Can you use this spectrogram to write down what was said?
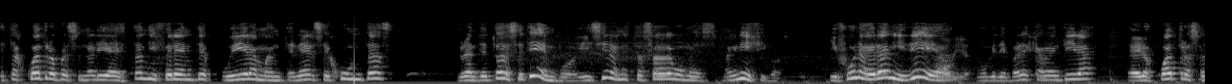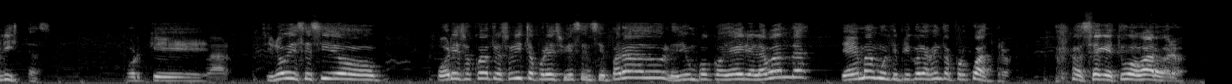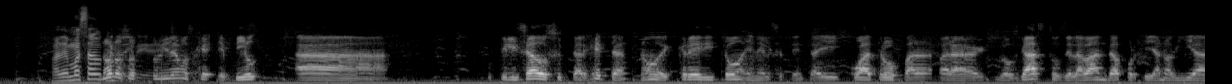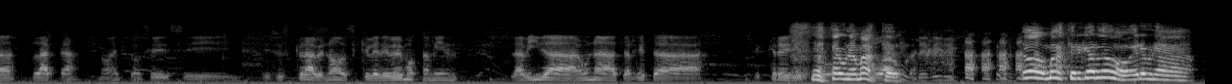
estas cuatro personalidades tan diferentes pudieran mantenerse juntas durante todo ese tiempo e hicieran estos álbumes magníficos. Y fue una gran idea, aunque te parezca mentira, la de los cuatro solistas. Porque si no hubiese sido por esos cuatro solistas, por eso hubiesen separado, le dio un poco de aire a la banda y además multiplicó las ventas por cuatro. o sea que estuvo bárbaro. Además, no nos olvidemos que Bill ha utilizado su tarjeta ¿no? de crédito en el 74 para, para los gastos de la banda porque ya no había plata, ¿no? Entonces, eh, eso es clave, ¿no? Es que le debemos también la vida a una tarjeta crédito. una Master. no, Mastercard no, era una.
